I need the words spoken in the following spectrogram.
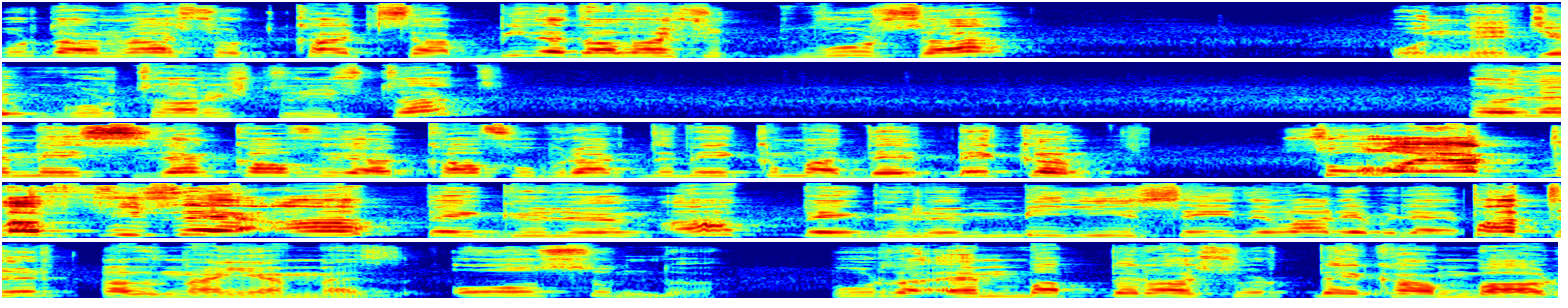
Buradan Rashford kaçsa bir de dalan şut vursa o nece kurtarıştır üstad. Böyle Messi'den Kafu'ya. Kafu bıraktı Beckham'a. Beckham. Sol ayakla füze. Ah be gülüm. Ah be gülüm. Bir giyseydi var ya bile patır. Tadından yenmez. Olsundu. Burada Mbappe, Rashford, Beckham var.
